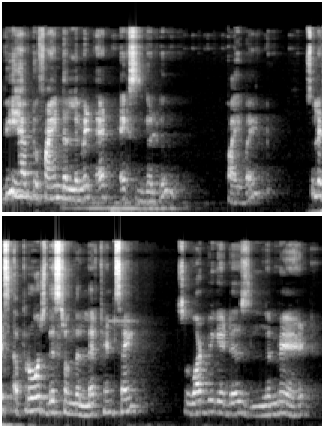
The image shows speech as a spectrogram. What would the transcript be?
we have to find the limit at x is equal to pi by 2 so let's approach this from the left hand side. So what we get is limit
